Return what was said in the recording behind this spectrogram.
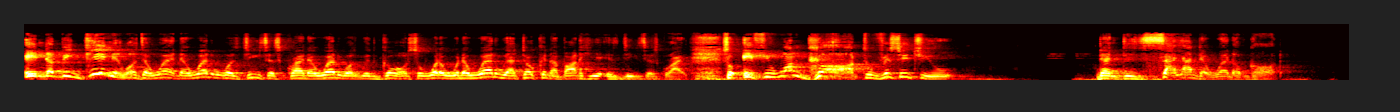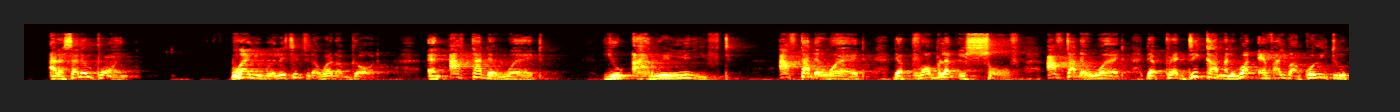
In the beginning was the Word. The Word was Jesus Christ. The Word was with God. So, what the Word we are talking about here is Jesus Christ. So, if you want God to visit you, then desire the Word of God. At a certain point, where you will listen to the Word of God, and after the Word, you are relieved. After the word, the problem is solved. After the word, the predicament, whatever you are going through,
